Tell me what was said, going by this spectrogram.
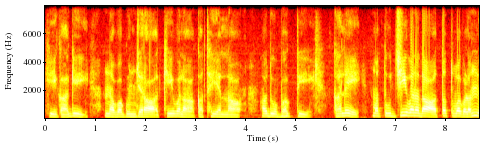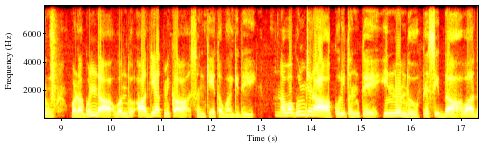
ಹೀಗಾಗಿ ನವಗುಂಜರ ಕೇವಲ ಕಥೆಯಲ್ಲ, ಅದು ಭಕ್ತಿ, ಕಲೆ ಮತ್ತು ಜೀವನದ ತತ್ವಗಳನ್ನು ಒಳಗೊಂಡ ಒಂದು ಆಧ್ಯಾತ್ಮಿಕ ಸಂಕೇತವಾಗಿದೆ. ನವಗುಂಜರ ಕುರಿತಂತೆ ಇನ್ನೊಂದು ಪ್ರಸಿದ್ಧವಾದ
